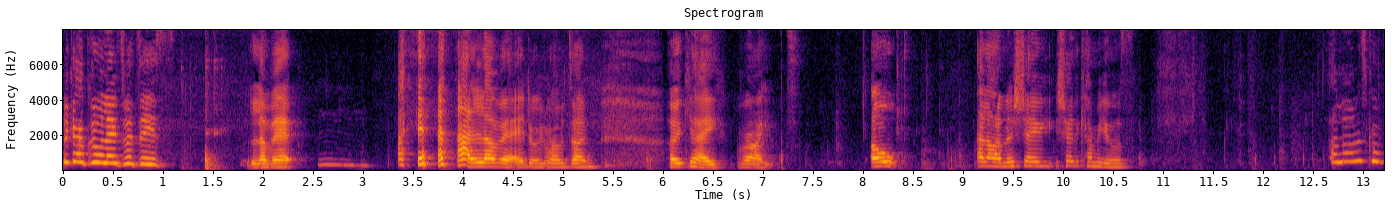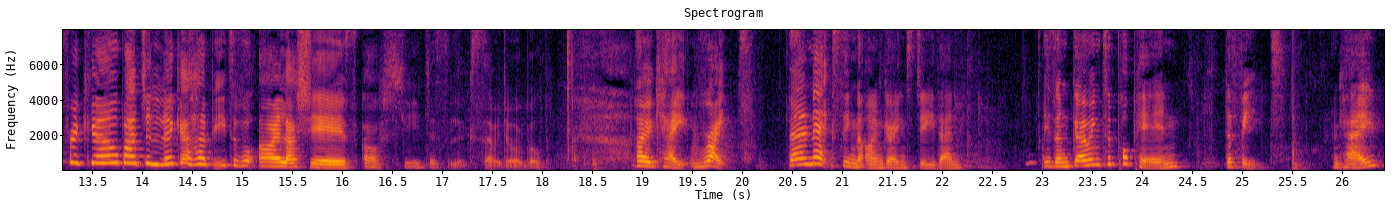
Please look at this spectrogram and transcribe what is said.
Look how cool Edwards is. Love it. I love it, Edward. Well done. Okay, right. Oh, Alana, show show the camera yours. Alana's gone for a girl badger. Look at her beautiful eyelashes. Oh, she just looks so adorable. Okay, right. The next thing that I'm going to do then is I'm going to pop in the feet. Okay?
